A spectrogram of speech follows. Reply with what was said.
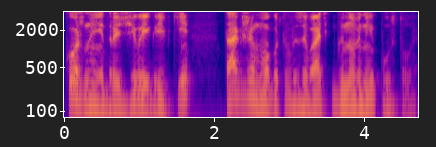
Кожные дрожжевые грибки также могут вызывать гнойные пустулы.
